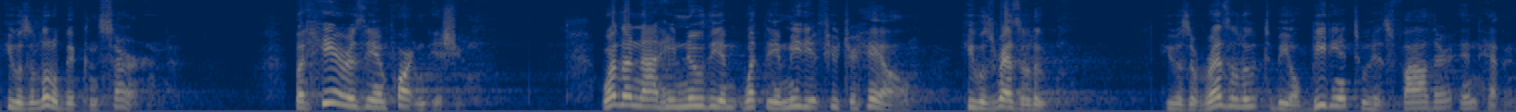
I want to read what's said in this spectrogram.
he was a little bit concerned. But here is the important issue. Whether or not he knew the, what the immediate future held, he was resolute. He was resolute to be obedient to his Father in heaven.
